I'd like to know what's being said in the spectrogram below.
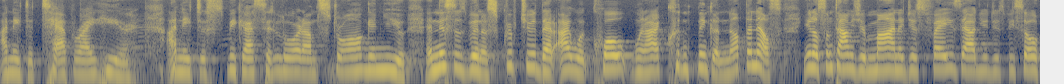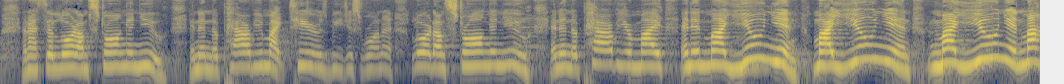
I need to tap right here. I need to speak. I said, Lord, I'm strong in you. And this has been a scripture that I would quote when I couldn't think of nothing else. You know, sometimes your mind would just phase out. You just be so. And I said, Lord, I'm strong in you. And in the power of your might, tears be just running. Lord, I'm strong in you. And in the power of your might, and in my union, my union, my union, my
